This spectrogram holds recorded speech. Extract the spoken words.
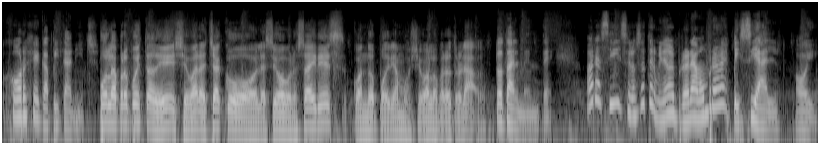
Jorge Capitanich. Por la propuesta de llevar a Chaco la ciudad de Buenos Aires, cuando podríamos llevarlo para otro lado. Totalmente. Ahora sí, se nos ha terminado el programa. Un programa especial hoy.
